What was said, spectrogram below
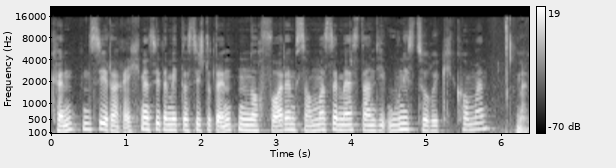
Könnten Sie oder rechnen Sie damit, dass die Studenten noch vor dem Sommersemester an die Unis zurückkommen? Nein.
